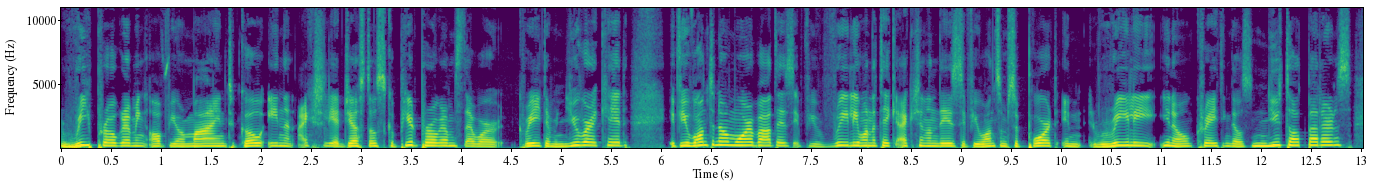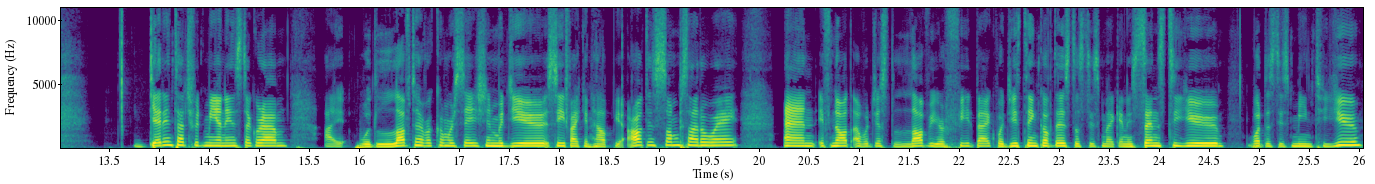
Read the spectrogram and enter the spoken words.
reprogramming of your mind to go in and actually adjust those computer programs that were created when you were a kid. If you want to know more about this, if you really want to take action on this, if you want some support in really, you know, creating those new thought patterns, get in touch with me on Instagram. I would love to have a conversation with you, see if I can help you out in some sort of way. And if not, I would just love your feedback. What do you think of this? Does this make any sense to you? What does this mean to you?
